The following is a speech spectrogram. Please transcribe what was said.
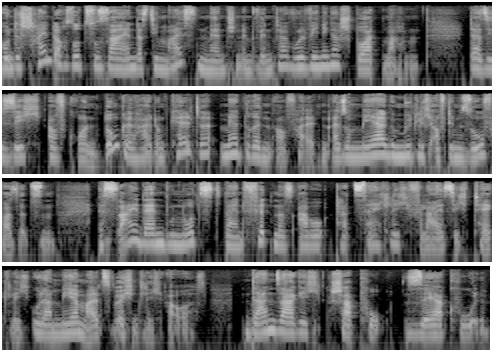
und es scheint auch so zu sein, dass die meisten Menschen im Winter wohl weniger Sport machen, da sie sich aufgrund Dunkelheit und Kälte mehr drinnen aufhalten, also mehr gemütlich auf dem Sofa sitzen. Es sei denn, du nutzt dein Fitness-Abo tatsächlich fleißig täglich oder mehrmals wöchentlich aus. Dann sage ich Chapeau, sehr cool.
